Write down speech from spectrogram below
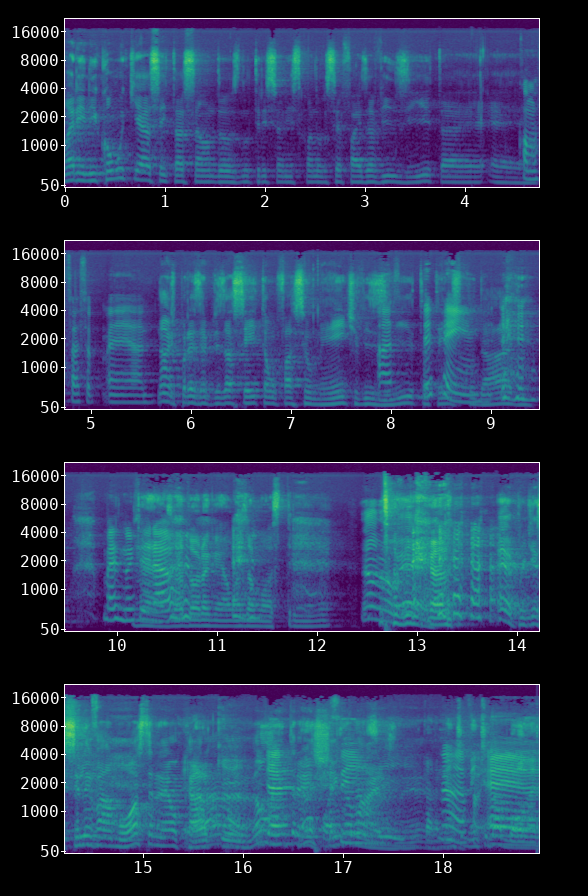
Marina, e como que é a aceitação dos nutricionistas quando você faz a visita? É, é- Como eu faço é, a... Não, por exemplo, eles aceitam facilmente visita, tem Ah, depende. dificuldade? Mas, no Ah, geral... Eles adoram ganhar umas amostrinhas, né? Não, não, é. É, porque se levar a amostra, né, o cara ok. não Já- entra, não, chega sim, mais, sim, né? O cara Não, nem, nem te dá é- bola, né?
